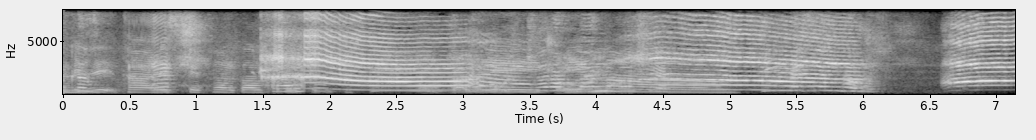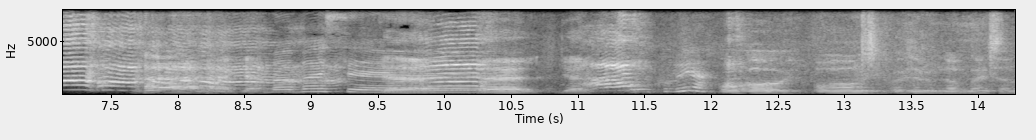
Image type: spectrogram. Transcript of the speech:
Al Sen Tarık. bizi Tarık Tarık al Ay kıyamam. Bilmesen de olur. gel. Babası. Gel, gel. Uykulu ya. Oy, oy, ölürüm lan ben sana.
